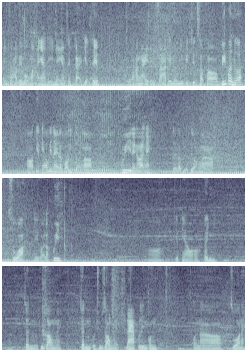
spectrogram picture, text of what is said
đánh giá về mẫu mã nha thì nhà em sẽ cải thiện thêm. Để hàng ngày sẽ ra thêm là những cái chiếc sạc thờ vip hơn nữa. Đó tiếp theo bên này là có hình tượng uh, quy này các bác này. Đây là biểu tượng uh, rùa thì gọi là quy. Đó tiếp theo kênh chân của chú rồng này chân của chú rồng này đạp lên con con uh, rùa này.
